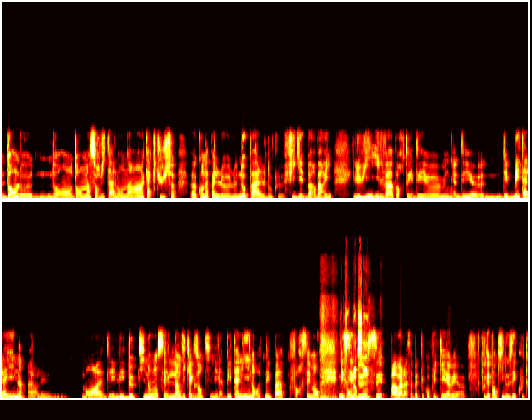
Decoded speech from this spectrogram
Dans le, dans, dans minceur vital, on a un cactus euh, qu'on appelle le, le, nopal, donc le figuier de Barbarie. Lui, il va apporter des, des, des bétalaïnes. Alors les Bon, les, deux petits noms, c'est l'indicaxanthine et la bétanine, retenez pas forcément. Mais ces deux, c'est, bah voilà, ça peut être plus compliqué, mais euh, tout dépend qui nous écoute.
